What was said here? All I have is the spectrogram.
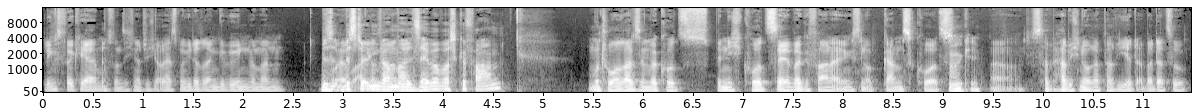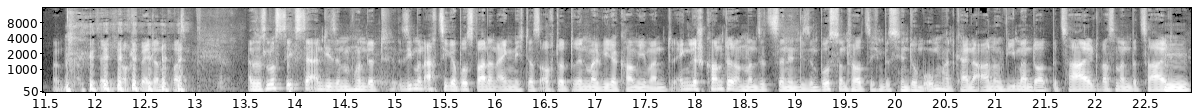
Linksverkehr muss man sich natürlich auch erstmal wieder dran gewöhnen, wenn man Bist, Vorher bist du irgendwann mal selber was gefahren? Motorrad sind wir kurz, bin ich kurz selber gefahren, allerdings nur ganz kurz. Okay. Ja, das habe hab ich nur repariert, aber dazu ähm, erzähle ich auch später noch was. Also das Lustigste an diesem 187er Bus war dann eigentlich, dass auch dort drin mal wieder kaum jemand Englisch konnte und man sitzt dann in diesem Bus und schaut sich ein bisschen dumm um, hat keine Ahnung, wie man dort bezahlt, was man bezahlt. Mhm.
